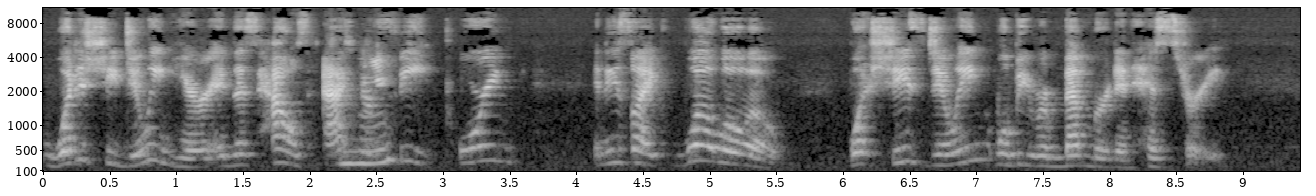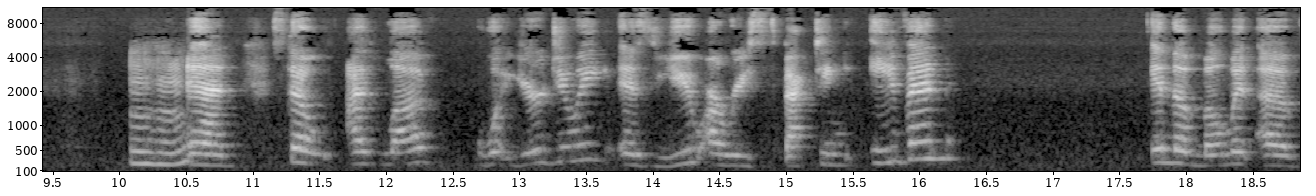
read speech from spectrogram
what is she doing here in this house at your Mhm. feet pouring and he's like whoa whoa whoa what she's doing will be remembered in history Mm-hmm. And so I love what you're doing is you are respecting even in the moment of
